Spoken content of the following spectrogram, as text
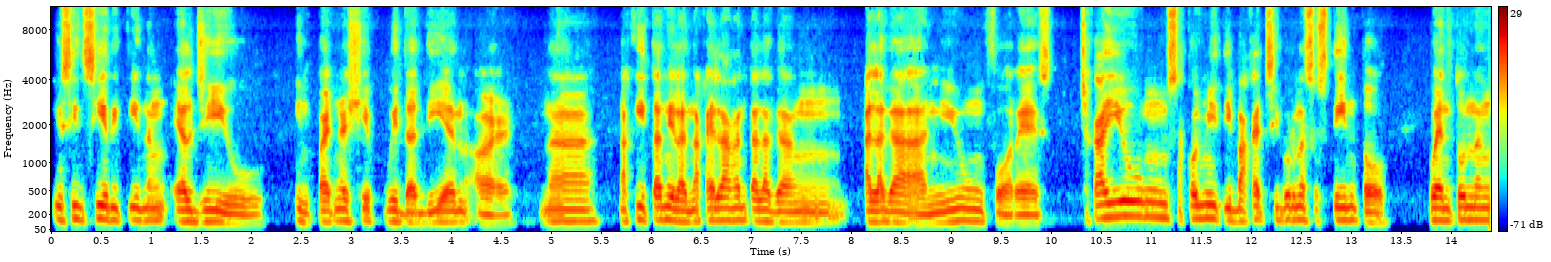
Yung sincerity ng LGU in partnership with the DNR na nakita nila na kailangan talagang alagaan yung forest. Tsaka yung sa community, bakit siguro na-sustain to, kwento ng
